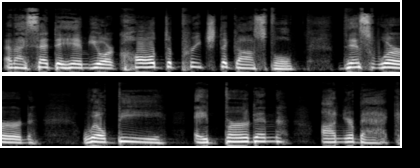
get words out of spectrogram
And I said to him, You are called to preach the gospel. This word will be a burden on your back.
